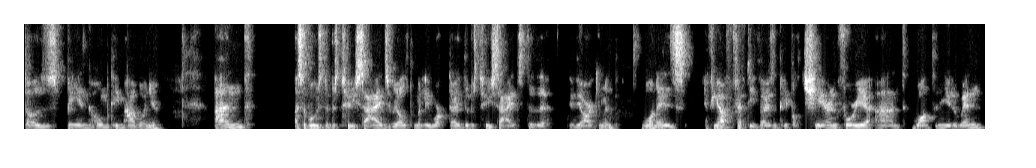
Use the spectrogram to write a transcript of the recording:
does being the home team have on you. And I suppose there was two sides we ultimately worked out. There was two sides to the to the argument. One is if you have fifty thousand people cheering for you and wanting you to win,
